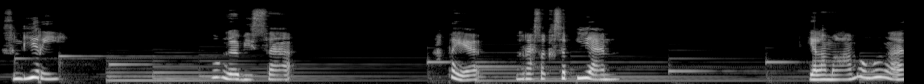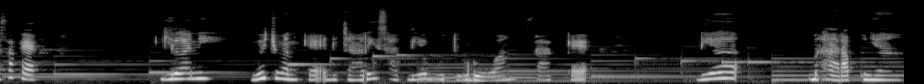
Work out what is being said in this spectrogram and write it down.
sendiri? Lu gak bisa apa ya ngerasa kesepian? Ya lama-lama gue ngerasa kayak gila nih gue cuman kayak dicari saat dia butuh doang saat kayak dia berharap punya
